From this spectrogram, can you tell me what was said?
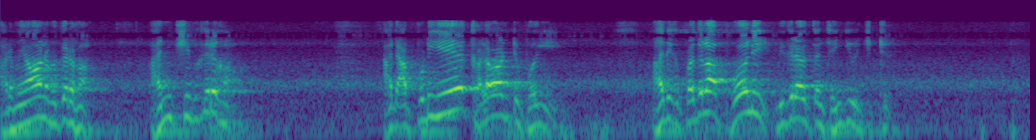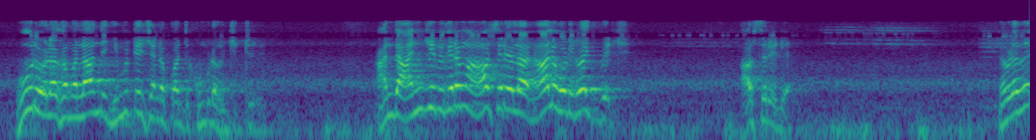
அருமையான விக்கிரகம் அஞ்சு விக்கிரகம். அது அப்படியே களவாண்டு போய் அதுக்கு பதிலாக போலி விக்கிரகத்தை செஞ்சு வச்சுட்டு ஊர் உலகமெல்லாம் அந்த இமிட்டேஷனை பார்த்து கும்பிட வச்சுட்டு அந்த அஞ்சு விக்கிரகம் ஆஸ்திரேலியா நாலு கோடி ரூபாய்க்கு போயிடுச்சு. ஆஸ்திரேலியா. எவ்வளவு?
